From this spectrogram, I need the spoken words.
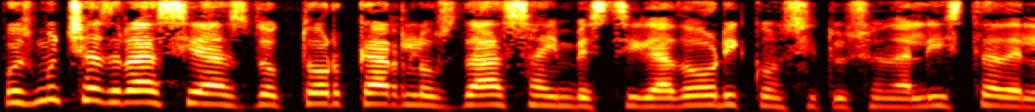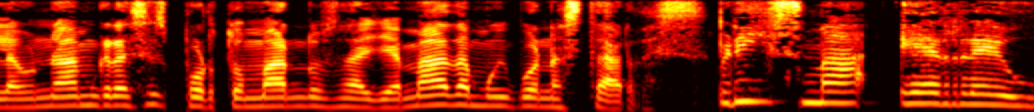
Pues muchas gracias, doctor Carlos Daza, investigador y constitucionalista de la UNAM. Gracias por tomarnos la llamada. Muy buenas tardes. Prisma RU.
